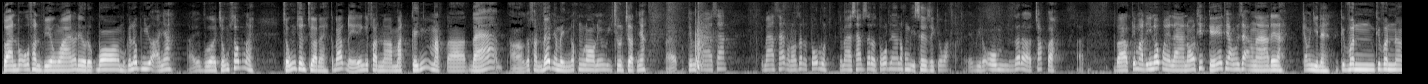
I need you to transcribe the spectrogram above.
Toàn bộ cái phần viền ngoài nó đều được bo một cái lớp nhựa nhá đấy, vừa chống sốc này chống trơn trượt này các bác để lên cái phần à, mặt kính mặt à, đá ở cái phần bếp nhà mình nó không lo nó bị trơn trượt nhá. Đấy cái ma sát cái ma sát của nó rất là tốt luôn. Cái ma sát rất là tốt nhá nó không bị xê dịch các bạn đấy, vì nó ôm rất là chắc vào. Đấy. và cái mặt inox này là nó thiết kế theo cái dạng là đây này. Các bạn nhìn này cái vân cái vân à,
